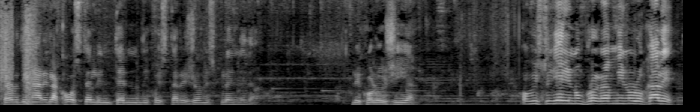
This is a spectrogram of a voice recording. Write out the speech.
straordinari la costa e l'interno di questa regione splendida? L'ecologia? Ho visto ieri in un programmino locale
